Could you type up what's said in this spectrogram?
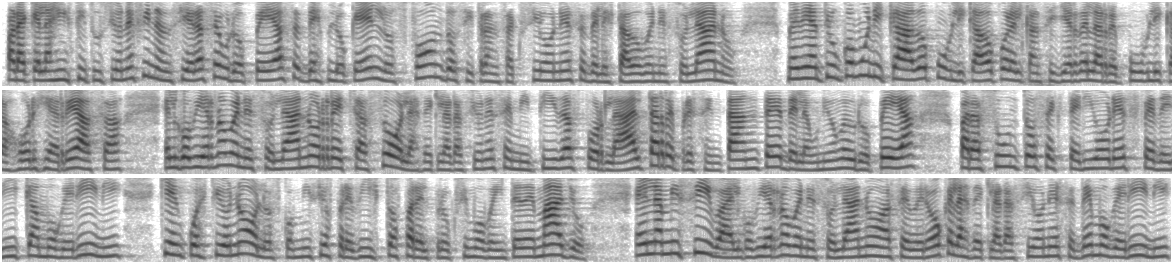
para que las instituciones financieras europeas desbloqueen los fondos y transacciones del Estado venezolano. Mediante un comunicado publicado por el canciller de la República, Jorge Arreaza, el gobierno venezolano rechazó las declaraciones emitidas por la alta representante de la Unión Europea para Asuntos Exteriores, Federica Mogherini, quien cuestionó los comicios previstos para el próximo 20 de mayo. En la misiva, el gobierno venezolano aseveró que las declaraciones de Mogherini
